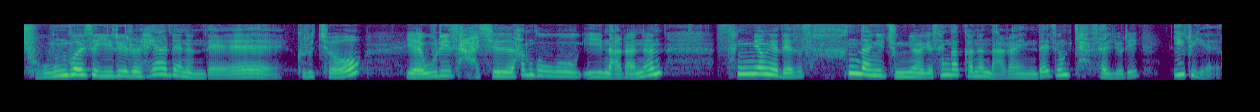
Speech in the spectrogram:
좋은 거에서 1위를 해야 되는데 그렇죠? 예, 우리 사실 한국 이 나라는 생명에 대해서 상당히 중요하게 생각하는 나라인데 지금 자살률이 1위예요.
